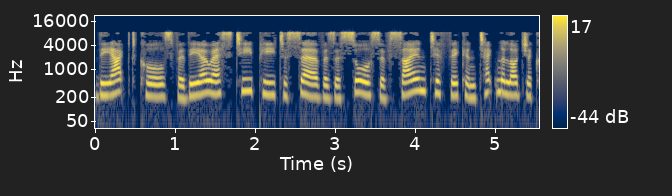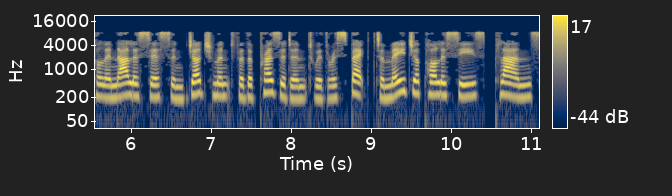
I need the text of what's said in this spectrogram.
The Act calls for the OSTP to serve as a source of scientific and technological analysis and judgment for the President with respect to major policies, plans,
